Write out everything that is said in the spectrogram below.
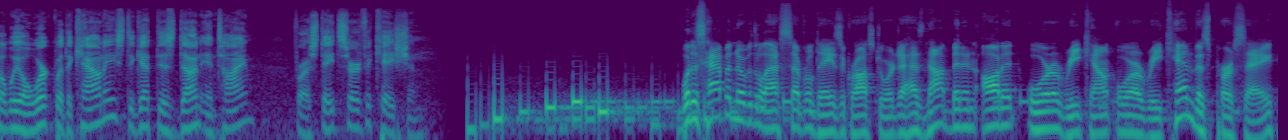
but we will work with the counties to get this done in time for our state certification. What has happened over the last several days across Georgia has not been an audit or a recount or a recanvass per se,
